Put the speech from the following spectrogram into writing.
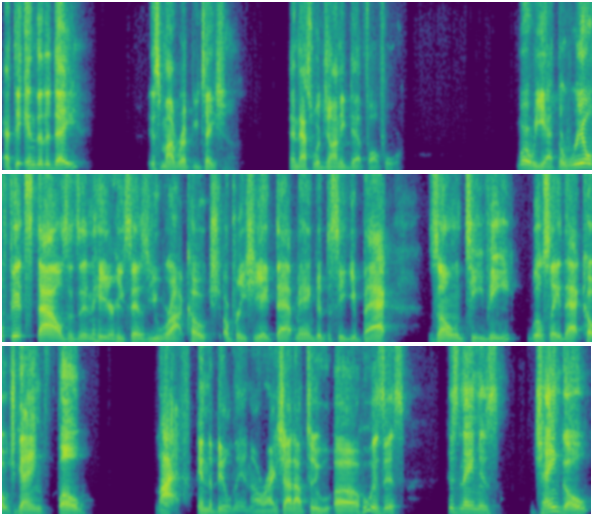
At the end of the day, it's my reputation. And that's what Johnny Depp fought for. Where are we at? The real Fit Styles is in here. He says, You rock, coach. Appreciate that, man. Good to see you back. Zone TV. We'll say that. Coach Gang Foe live in the building. All right. Shout out to uh who is this? His name is Django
